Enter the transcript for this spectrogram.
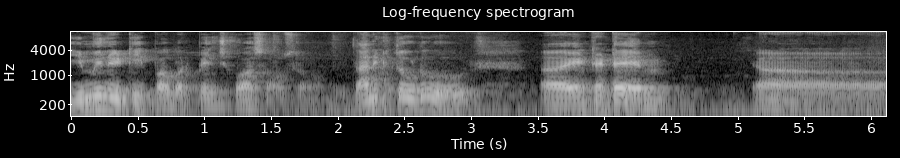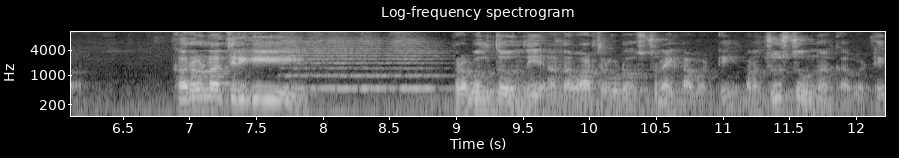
ఇమ్యూనిటీ పవర్ పెంచుకోవాల్సిన అవసరం ఉంది. దానికి తోడు ఏంటంటే కరోనా తిరిగి ప్రబలుతోంది అన్న వార్తలు కూడా వస్తున్నాయి కాబట్టి మనం చూస్తూ ఉన్నాం కాబట్టి.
